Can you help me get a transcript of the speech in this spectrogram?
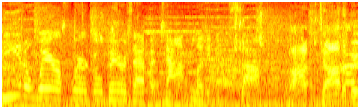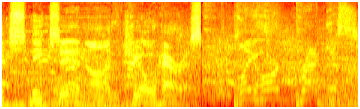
being aware of where Gobert's at, but not letting him stop. Bogdanovich sneaks in on Joe Harris. Play hard practice.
